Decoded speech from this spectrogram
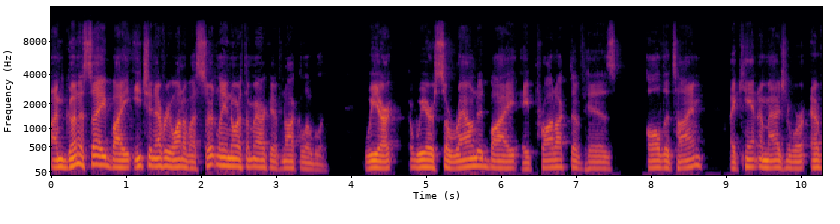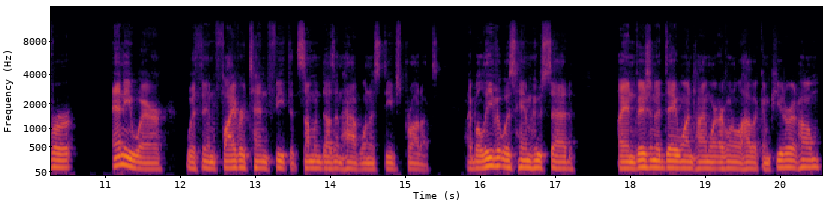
I'm going to say by each and every one of us, certainly in North America, if not globally. We are we are surrounded by a product of his all the time. I can't imagine we're ever anywhere within five or 10 feet that someone doesn't have one of Steve's products. I believe it was him who said, I envision a day one time where everyone will have a computer at home.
